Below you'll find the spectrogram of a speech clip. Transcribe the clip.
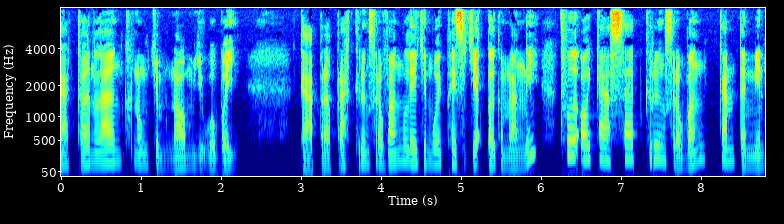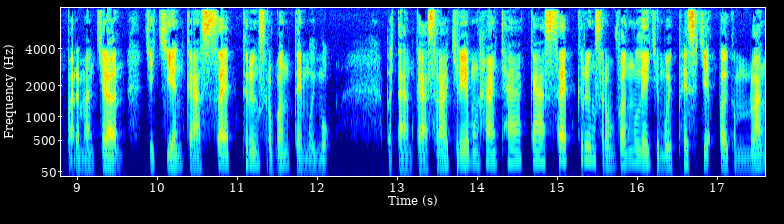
ការកើនឡើងក្នុងចំណោមយុវវ័យ ការប្រើប្រាស់គ្រឿងស្រវឹងលាយជាមួយភេសជ្ជៈបើកម្លាំងនេះធ្វើឲ្យការសេពគ្រឿងស្រវឹងកាន់តែមានបរិមាណច្រើន ជាជាងការសេពគ្រឿងស្រវឹងតែមួយមុខបើតាមការស្រាវជ្រាវបង្ហាញថាការសេពគ្រឿងស្រវឹងលាយជាមួយភេសជ្ជៈបើកម្លាំង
